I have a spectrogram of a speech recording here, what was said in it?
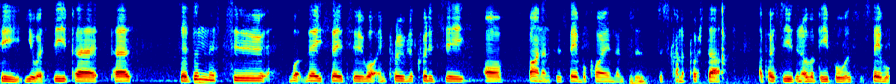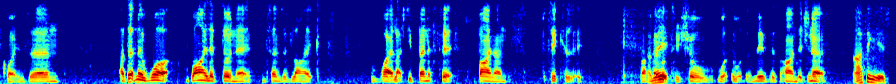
TUSD pair, pairs. So they've done this to what they say to what improve liquidity of Binance's stablecoin and to Mhm. just kind of push that opposed to using other people's stablecoins. Um, I don't know what why they've done it in terms of like why it'll actually benefit Binance particularly. Like, I I'm mean- not too sure what the, what the move is behind it. You know? I think it's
